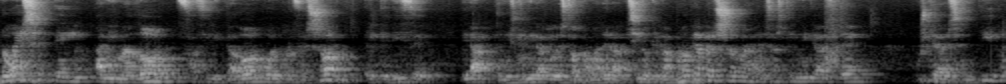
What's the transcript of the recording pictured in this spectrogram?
no es el animador, facilitador o el profesor el que dice, mira, tenéis que mirarlo de esta otra manera, sino que la propia persona esas técnicas de búsqueda de sentido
